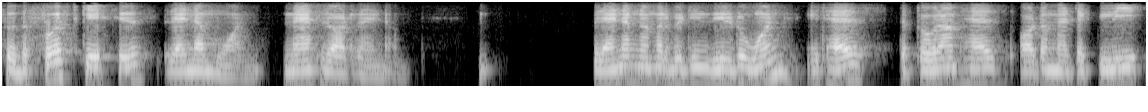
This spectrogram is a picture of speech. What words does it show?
so the first case is random one, math dot random. Random number between 0 to 1, it has, the program has automatically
